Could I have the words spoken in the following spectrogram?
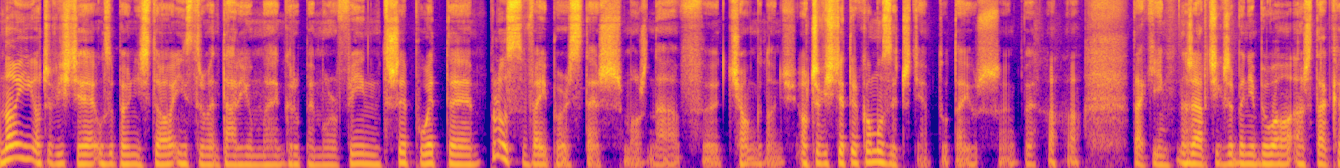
No i oczywiście uzupełnić to instrumentarium grupy Morphine, trzy płyty plus Vapors też można wciągnąć. Oczywiście tylko muzycznie. Tutaj już jakby taki żarcik, żeby nie było aż tak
